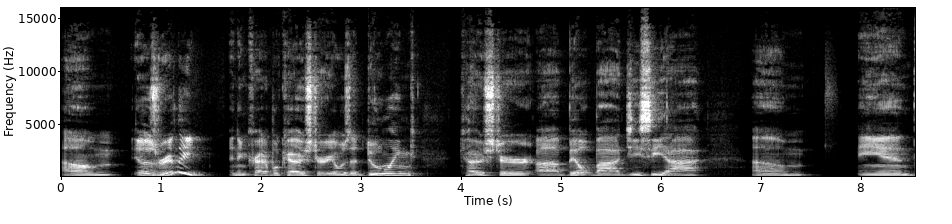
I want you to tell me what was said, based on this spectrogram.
Um, it was really an incredible coaster. It was a dueling coaster uh, built by GCI, um, and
